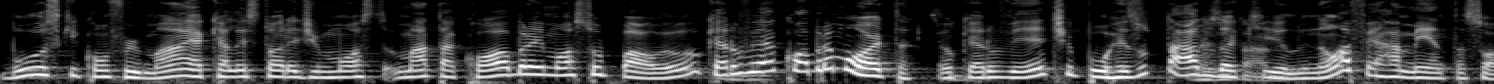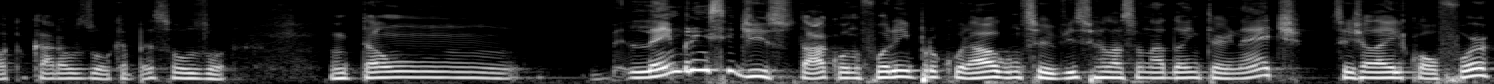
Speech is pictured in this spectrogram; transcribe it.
busque confirmar é aquela história de mostra, mata a cobra e mostra o pau. Eu quero ver a cobra morta. Sim. Eu quero ver, tipo, o resultado, o resultado, daquilo. E não a ferramenta só que o cara usou, que a pessoa usou. Então, lembrem-se disso, tá? Quando forem procurar algum serviço relacionado à internet, seja lá ele qual for,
